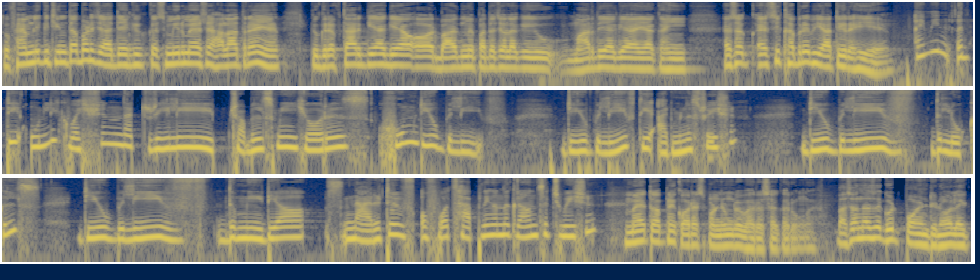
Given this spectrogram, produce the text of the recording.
तो फैमिली की चिंता बढ़ जाती है क्योंकि कश्मीर में ऐसे हालात रहे हैं कि गिरफ़्तार किया गया और बाद में पता चला कि मार दिया गया या कहीं ऐसा, ऐसी खबरें भी आती रही है। I mean the only question that really troubles me your is whom do you believe do you believe the administration do you believe the locals do you believe the media narrative of what's happening on the ground situation? मैं तो अपने correspondent पे भरोसा करूँगा. Basan has a good point, you know, like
